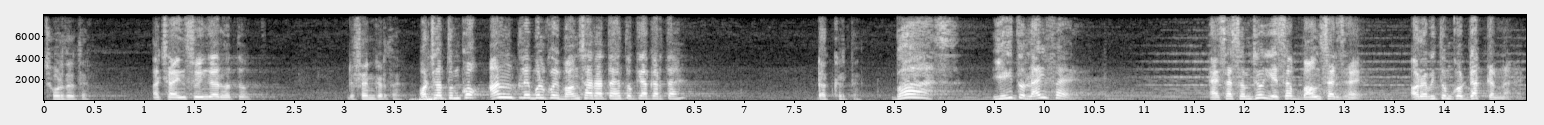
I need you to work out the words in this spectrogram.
छोड़ देते अच्छा इन स्विंगर हो तो? डिफेंड करता है। और जब तुमको अनप्लेबल कोई बाउंसर आता है तो क्या करता है? डक करते हैं। बस यही तो लाइफ है। ऐसा समझो ये सब बाउंसर्स हैं और अभी तुमको डक करना है।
